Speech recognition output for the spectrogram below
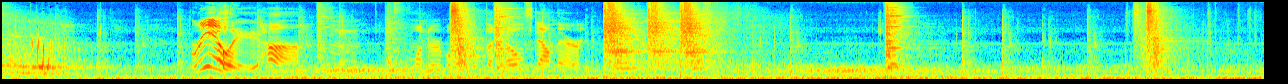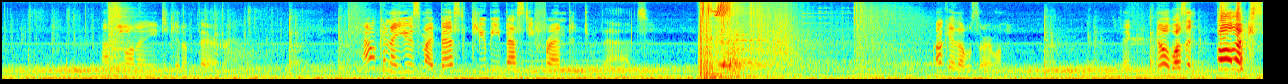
Really? Huh. Hmm. Wonder what, the hell's down there. Bestie friend do that? Okay, that was the right one. No, it wasn't. Bollocks!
